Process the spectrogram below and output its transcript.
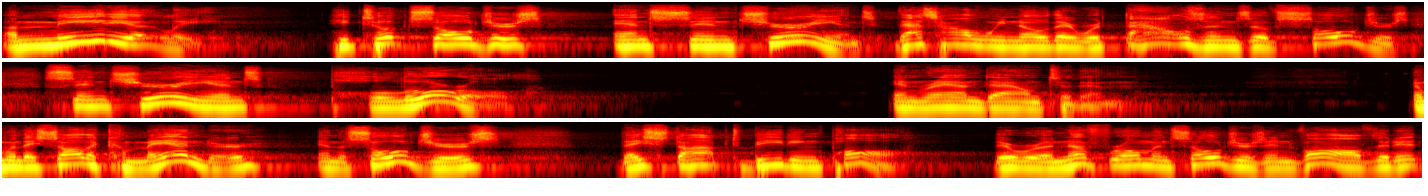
Immediately, he took soldiers and centurions. That's how we know there were thousands of soldiers. Centurions, plural, and ran down to them. And when they saw the commander and the soldiers, they stopped beating Paul. There were enough Roman soldiers involved that it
